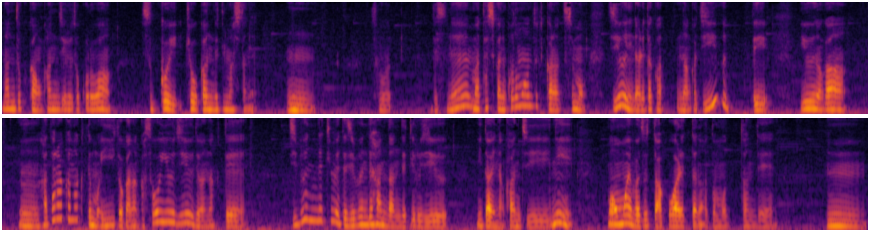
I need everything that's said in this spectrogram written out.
満足感を感じるところはすっごい共感できましたね。うんそうですね。まあ確かに子供の時から私も自由になりたかったなんか自由っていうのが、うん、働かなくてもいいとかなんかそういう自由ではなくて自分で決めて自分で判断できる自由みたいな感じに、まあ、思えばずっと憧れてたなと思ったんでうん。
